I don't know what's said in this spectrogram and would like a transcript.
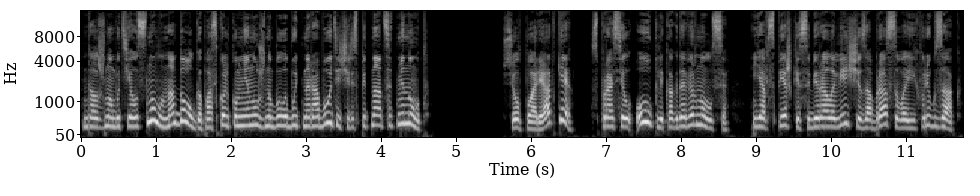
Должно быть, я уснула надолго, поскольку мне нужно было быть на работе через 15 минут. «Все в порядке?» — спросил Оукли, когда вернулся. Я в спешке собирала вещи, забрасывая их в рюкзак.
